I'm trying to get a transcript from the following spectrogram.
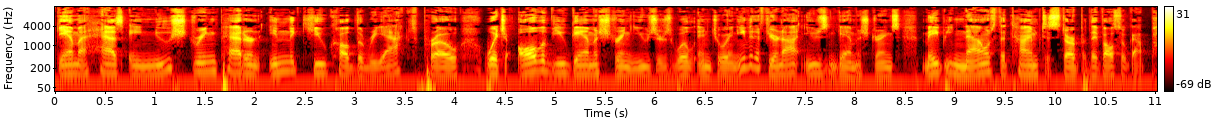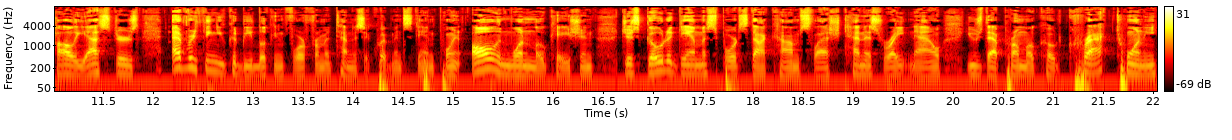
Gamma has a new string pattern in the queue called the React Pro which all of you Gamma String users will enjoy. And even if you're not using Gamma Strings, maybe now's the time to start. But they've also got polyesters, everything you could be looking for from a tennis equipment standpoint, all in one location. Just go to gammasports.com slash tennis right now. Use that promo code CRACK20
